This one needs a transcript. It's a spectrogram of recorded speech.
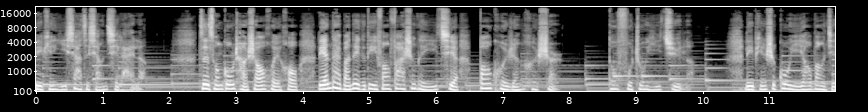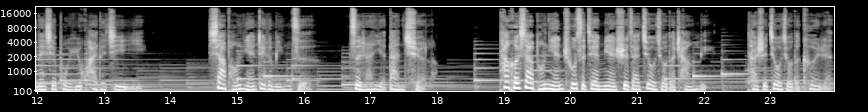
李平一下子想起来了，自从工厂烧毁后，连带把那个地方发生的一切，包括人和事儿，都付诸一炬了。李平是故意要忘记那些不愉快的记忆，夏鹏年这个名字，自然也淡却了。他和夏鹏年初次见面是在舅舅的厂里，他是舅舅的客人，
